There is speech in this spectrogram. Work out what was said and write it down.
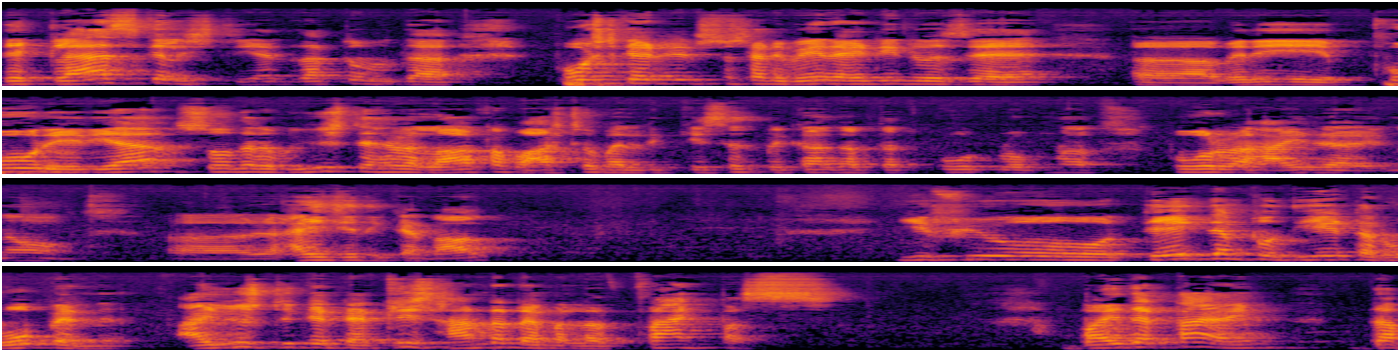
The classical history, and that the postgraduate study where I did was a uh, very poor area, so that we used to have a lot of osteomyelitis cases because of that poor, poor, you know, uh, hygienic and all if you take them to theater open, I used to get at least 100 ml of frank pus. By the time the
